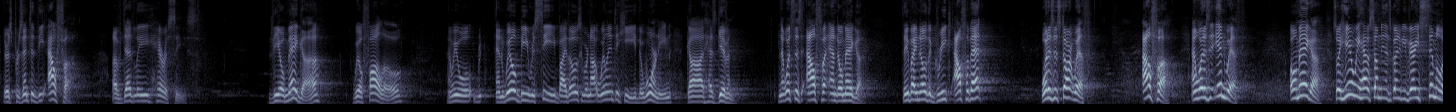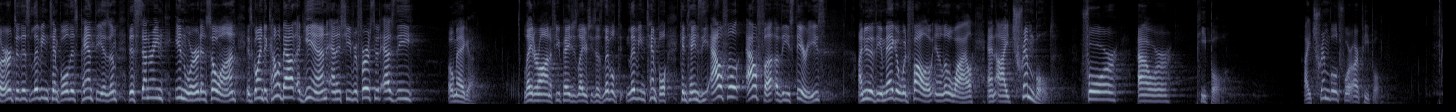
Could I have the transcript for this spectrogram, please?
there is presented the Alpha of deadly heresies. The Omega will follow, and, we will, and will be received by those who are not willing to heed the warning God has given. Now, what's this Alpha and Omega? Does anybody know the Greek alphabet? What does it start with? Alpha. And what does it end with? Omega. So here we have something that's going to be very similar to this living temple, this pantheism, this centering inward, and so on, is going to come about again, and she refers to it as the Omega. Later on, a few pages later, she says, Living temple contains the alpha, alpha of these theories. I knew that the Omega would follow in a little while, and I trembled for our people. I trembled for our people.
